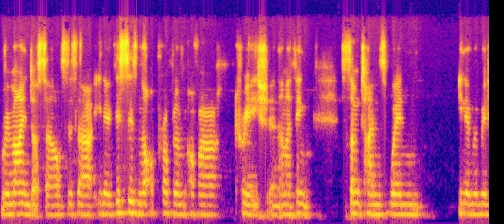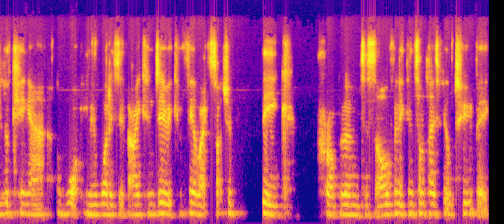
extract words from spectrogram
remind ourselves is that you know this is not a problem of our creation. And i think sometimes when you know when we're looking at what you know what is it that i can do it can feel like such a big problem to solve and it can sometimes feel too big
